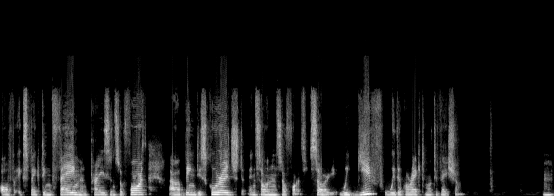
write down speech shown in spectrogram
of expecting fame and praise and so forth, uh, being discouraged, and so on and so forth. So we give with the correct motivation. Mm.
